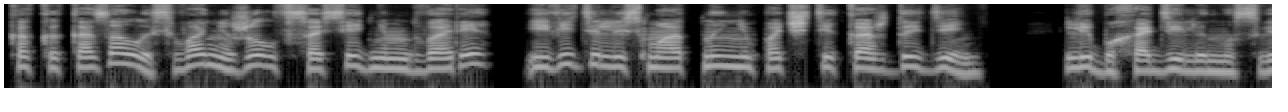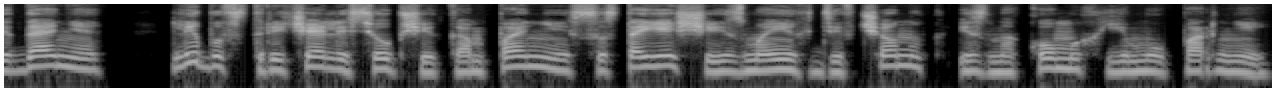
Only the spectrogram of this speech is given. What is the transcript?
Как оказалось, Ваня жил в соседнем дворе, и виделись мы отныне почти каждый день. Либо ходили на свидания, либо встречались общей компанией, состоящей из моих девчонок и знакомых ему парней.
